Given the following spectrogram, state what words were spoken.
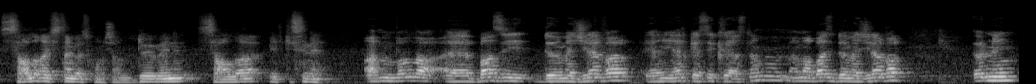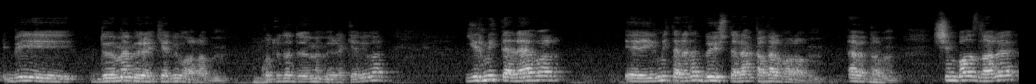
sağlık açısından biraz konuşalım. Dövmenin sağlığa etkisi ne? Abim valla e, bazı dövmeciler var yani herkesi kıyaslamam ama bazı dövmeciler var. Örneğin bir dövme mürekkebi var abim. Kutuda dövme mürekkebi var. 20 TL var. E, 20 TL'den 500 TL kadar var abim. Evet abim. Şimdi bazıları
